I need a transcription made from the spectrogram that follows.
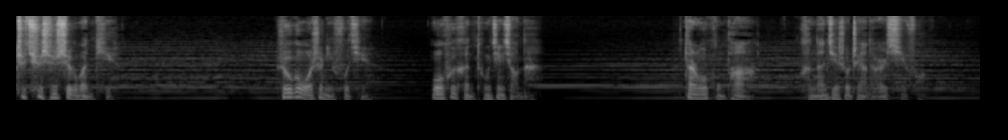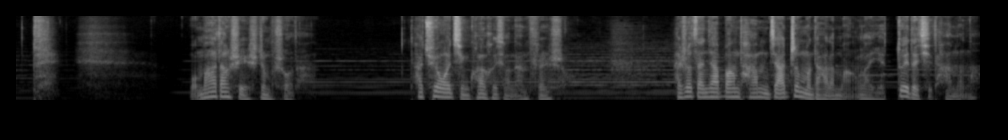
这确实是个问题。如果我是你父亲，我会很同情小南，但是我恐怕很难接受这样的儿媳妇。对，我妈当时也是这么说的，她劝我尽快和小南分手，还说咱家帮他们家这么大的忙了，也对得起他们了。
